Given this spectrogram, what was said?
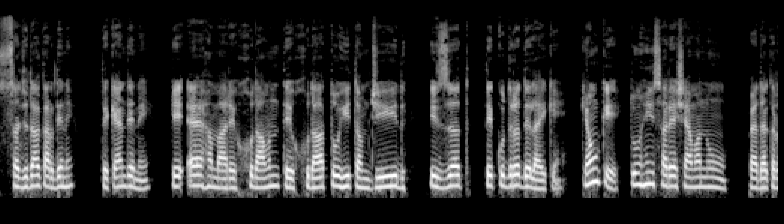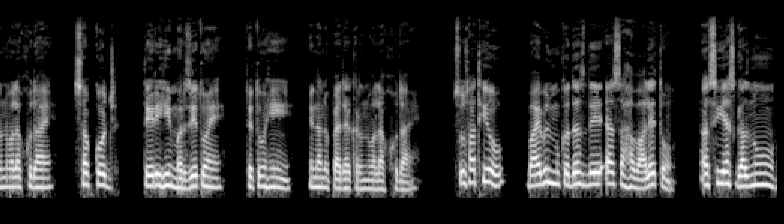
ਸਜਦਾ ਕਰਦੇ ਨੇ ਤੇ ਕਹਿੰਦੇ ਨੇ ਕਿ ਇਹ ਹਮਾਰੇ ਖੁਦਾਵੰਦ ਤੇ ਖੁਦਾ ਤੋਂ ਹੀ ਤਮਜੀਦ, ਇੱਜ਼ਤ ਤੇ ਕੁਦਰਤ ਦੇ ਲਾਇਕ ਹੈ, ਕਿਉਂਕਿ ਤੂੰ ਹੀ ਸਾਰੇ ਸ਼ੈਵਾਂ ਨੂੰ ਪੈਦਾ ਕਰਨ ਵਾਲਾ ਖੁਦਾ ਹੈ। ਸਭ ਕੁਝ ਤੇਰੀ ਹੀ ਮਰਜ਼ੀ ਤੋਂ ਹੈ ਤੇ ਤੂੰ ਹੀ ਇਹਨਾਂ ਨੂੰ ਪੈਦਾ ਕਰਨ ਵਾਲਾ ਖੁਦਾ ਹੈ। ਸੋ ਸਾਥੀਓ, ਬਾਈਬਲ ਮੁਕੱਦਸ ਦੇ ਇਸ ਹਵਾਲੇ ਤੋਂ ਅਸੀਂ ਇਸ ਗੱਲ ਨੂੰ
